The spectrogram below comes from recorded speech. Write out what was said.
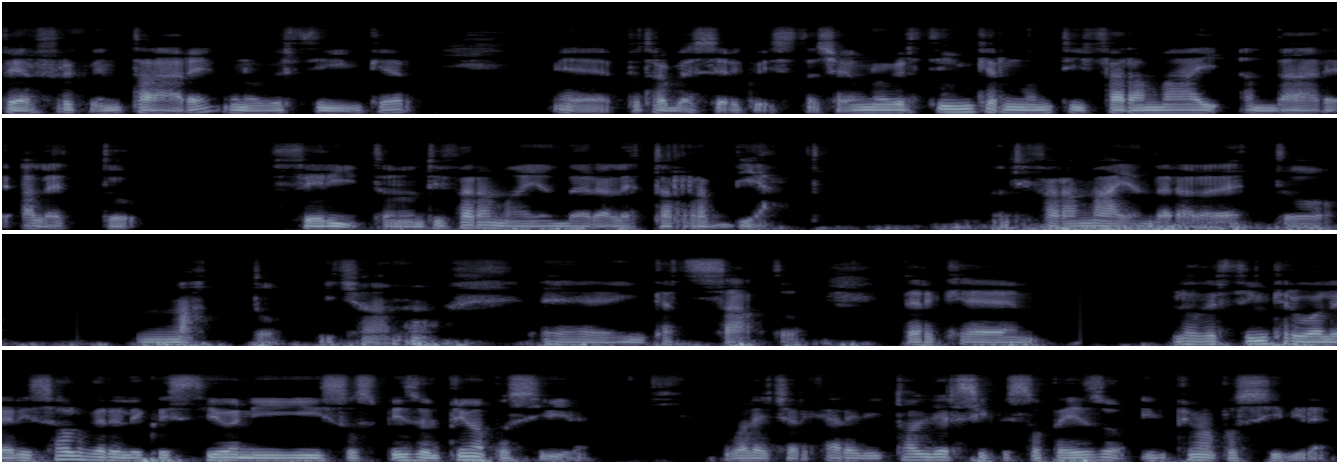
per frequentare un overthinker eh, potrebbe essere questa, cioè un overthinker non ti farà mai andare a letto ferito, non ti farà mai andare a letto arrabbiato, non ti farà mai andare a letto matto, diciamo, eh, incazzato, perché l'overthinker vuole risolvere le questioni sospeso il prima possibile, vuole cercare di togliersi questo peso il prima possibile,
